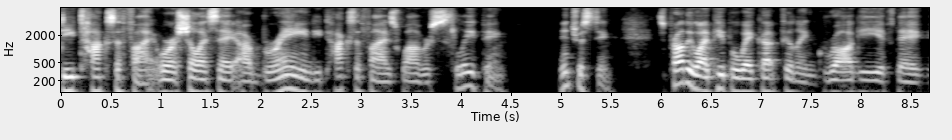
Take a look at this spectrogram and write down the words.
detoxify, or shall I say, our brain detoxifies while we're sleeping. Interesting. It's probably why people wake up feeling groggy if they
